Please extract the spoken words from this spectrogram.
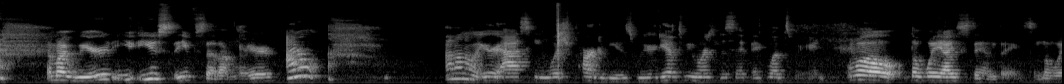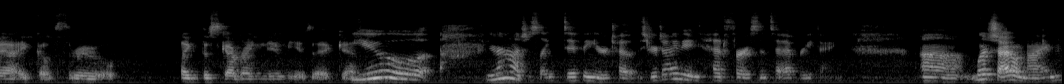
Am I weird? You, you you've said I'm weird. I don't. I don't know what you're asking. Which part of you is weird? You have to be more specific. What's weird? Well, the way I stand things and the way I go through, like discovering new music and You, you're not just like dipping your toes. You're diving headfirst into everything, um, which I don't mind.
